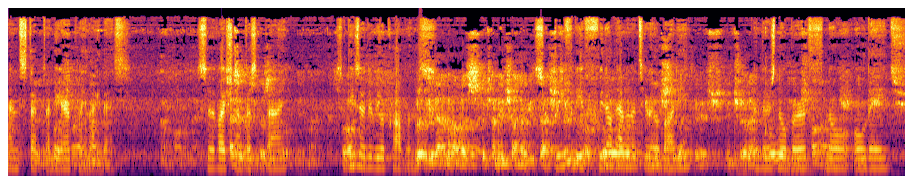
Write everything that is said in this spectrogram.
and stepped on the airplane like this. So the Vaishnava doesn't die. So these are the real problems. Röviden az, hogyha nincs anyagi So briefly, if we don't have a material body, And there's no birth, no old age,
